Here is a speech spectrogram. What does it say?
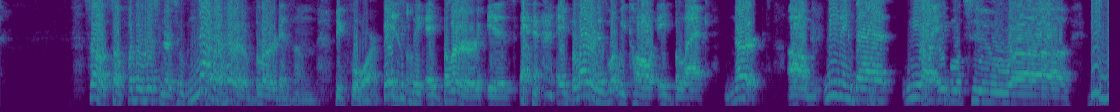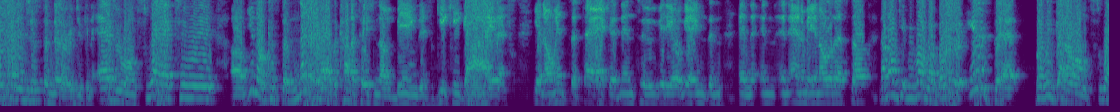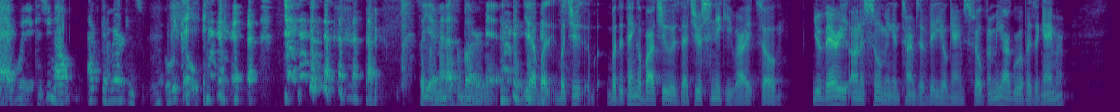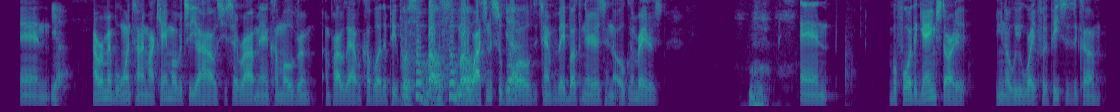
So, so for the listeners who've never heard of blerdism before, basically a blerd is a blerd is what we call a black nerd, um, meaning that we are able to uh, be more than just a nerd. You can add your own swag to it, um, you know, because the nerd has a connotation of being this geeky guy that's you know into tech and into video games and and, and, and anime and all of that stuff. Now, don't get me wrong, a blur is that, but we've got our own swag with it because, you know, African Americans, we cool. so, yeah, man, that's a blur, man. yeah but but you but the thing about you is that you're sneaky right so you're very unassuming in terms of video games so for me i grew up as a gamer and yeah. I remember one time i came over to your house you said rob man come over. I'm probably gonna have a couple other people. Super Bowl, Super we were watching the super Yeah. bowl the tampa bay buccaneers and the oakland raiders. Mhm. and before the game started you know we were waiting for the pizzas to come.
